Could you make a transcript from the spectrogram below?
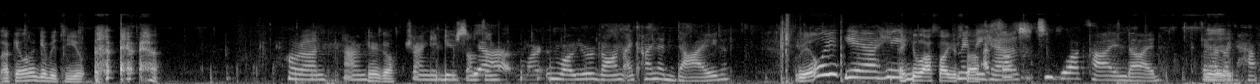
Okay, let me give it to you. Hold on, I'm Here you go. trying to do something. yeah, Martin, while you were gone, I kind of died. Really? Yeah, he. And you lost all your Maybe stuff? He has. fell two blocks high and died. I had Yeah. like half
